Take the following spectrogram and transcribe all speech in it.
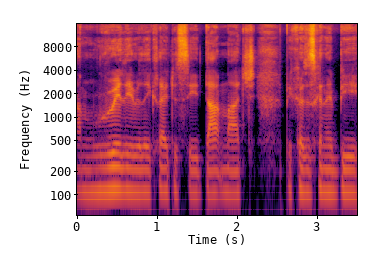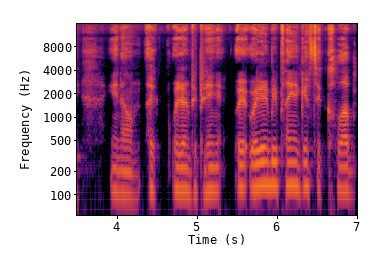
I'm really really excited to see that match because it's gonna be you know a, we're gonna be playing we're, we're gonna be playing against a club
